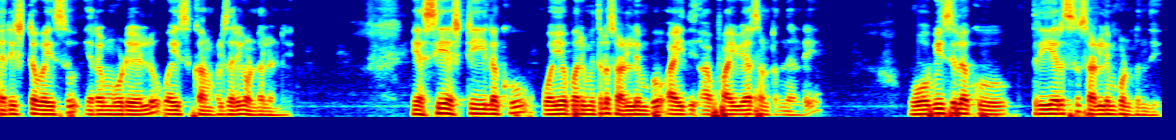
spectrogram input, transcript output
గరిష్ట వయసు ఇరవై మూడు ఏళ్ళు వయసు కంపల్సరీగా ఉండాలండి. ఎస్సీ ఎస్టీలకు వయో పరిమితులు సడలింపు ఐదు ఫైవ్ ఇయర్స్ ఉంటుందండి. ఓబీసీలకు త్రీ ఇయర్స్ సడలింపు ఉంటుంది.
